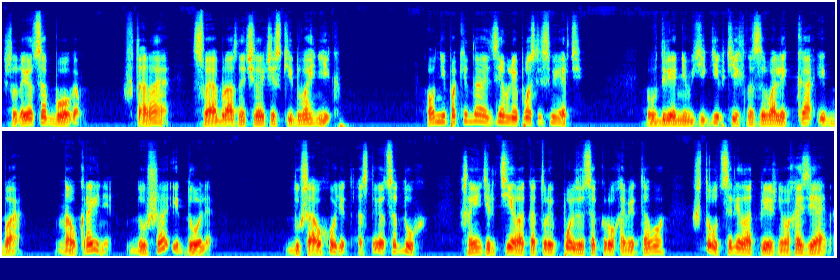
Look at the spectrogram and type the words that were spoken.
что дается Богом, вторая — своеобразный человеческий двойник. Он не покидает землю после смерти. В Древнем Египте их называли Ка и Ба, на Украине — душа и доля. Душа уходит, остается дух, хранитель тела, который пользуется крохами того, что уцелело от прежнего хозяина.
